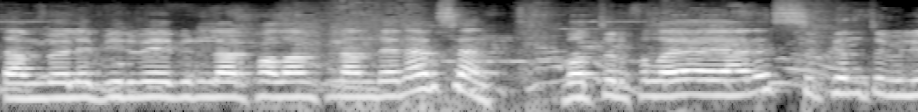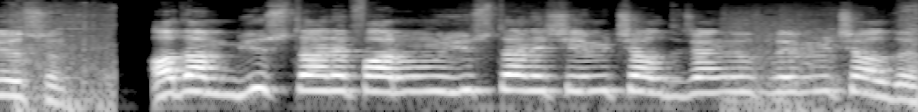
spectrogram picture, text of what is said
sen böyle 1v1'ler falan filan denersen Butterfly'a yani sıkıntı biliyorsun. Adam 100 tane farmımı 100 tane şeyimi çaldı. Jungle Crab'imi çaldı.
